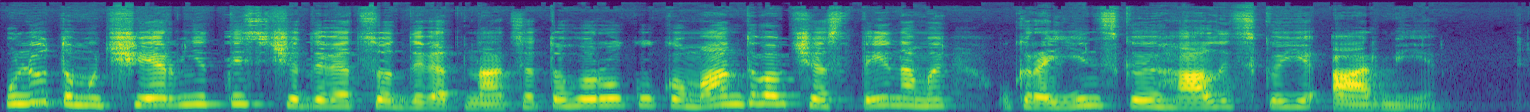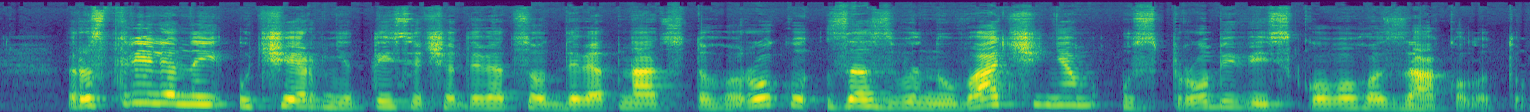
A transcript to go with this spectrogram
У лютому-червні 1919 року командував частинами Української Галицької армії. Розстріляний у червні 1919 року за звинуваченням у спробі військового заколоту.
